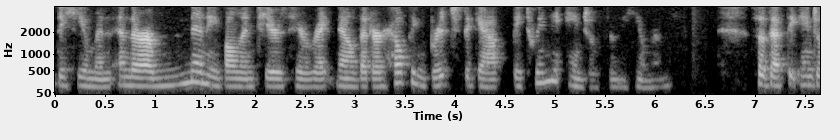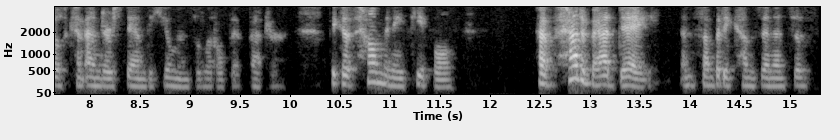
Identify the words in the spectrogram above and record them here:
the human. And there are many volunteers here right now that are helping bridge the gap between the angels and the humans so that the angels can understand the humans a little bit better. Because how many people have had a bad day and somebody comes in and says,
